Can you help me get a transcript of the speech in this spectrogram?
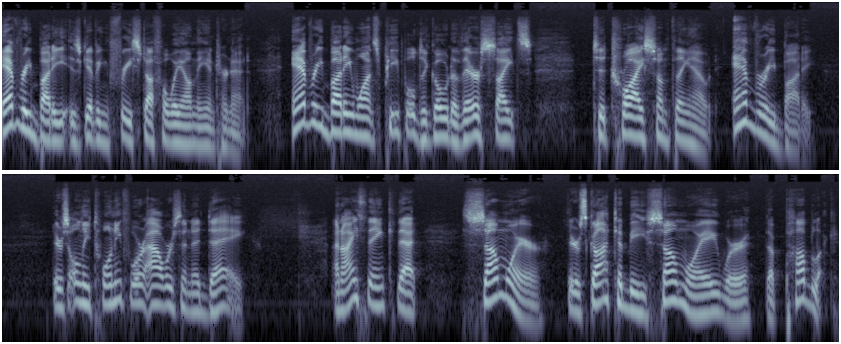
Everybody is giving free stuff away on the internet. Everybody wants people to go to their sites to try something out. Everybody. There's only 24 hours in a day. And I think that somewhere, there's got to be some way where the public,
